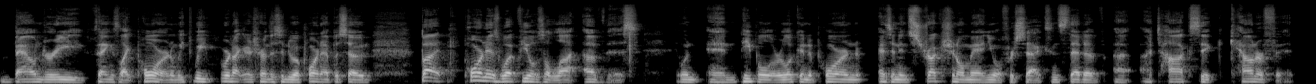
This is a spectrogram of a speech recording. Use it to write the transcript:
boundary things like porn we, we we're not going to turn this into a porn episode but porn is what fuels a lot of this when and people are looking to porn as an instructional manual for sex instead of a, a toxic counterfeit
